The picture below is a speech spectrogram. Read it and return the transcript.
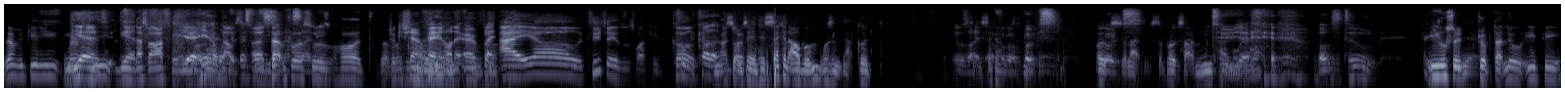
Lamborghini. Yeah, Mercy. yeah, that's what I thought. Yeah, he Yeah, had one that of was the best early. verses. That That's verse was hard. That Drinking was champagne on an airplane. Aye, yo, 2 Chainz was fucking cool. Full. I'm That's what I'm saying. His second album wasn't that good. It was like I Second forgot album. boats Boats, Boats. like s- boats at me time. or yeah, boats too. He also Yeah. dropped that little E EP.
